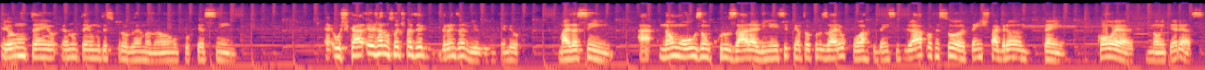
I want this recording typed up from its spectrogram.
Eu não tenho, eu não tenho muito esse problema não, porque assim, é, os caras, eu já não sou de fazer grandes amigos, entendeu? Mas assim, não ousam cruzar a linha e se tentam cruzar eu corto, bem simples. Ah, professor, tem Instagram? Tenho. Qual é? Não interessa.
